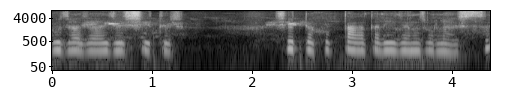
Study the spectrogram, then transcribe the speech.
বোঝা যায় যে শীতের, শীতটা খুব তাড়াতাড়ি যেন চলে আসছে।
